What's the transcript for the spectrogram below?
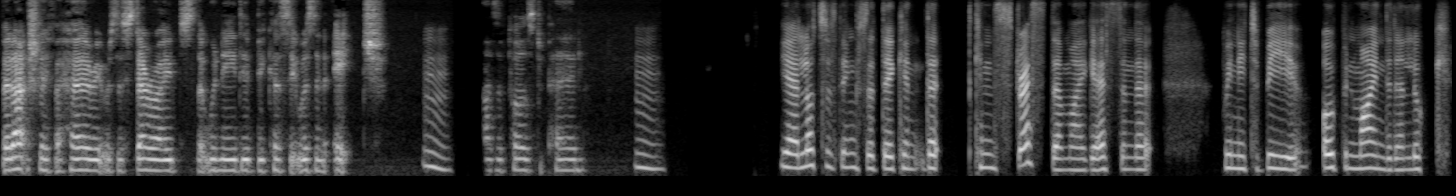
but actually for her it was the steroids that were needed because it was an itch mm. As opposed to pain mm. yeah lots of things that they can that can stress them i guess and that we need to be open-minded and look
